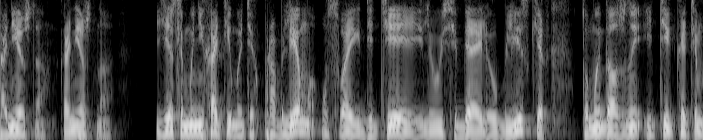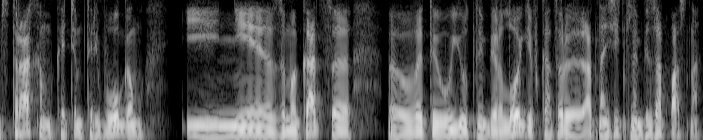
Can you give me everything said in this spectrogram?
Конечно, конечно. Если мы не хотим этих проблем у своих детей или у себя, или у близких, то мы должны идти к этим страхам, к этим тревогам и не замыкаться э, в этой уютной берлоге, в которой относительно безопасно.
